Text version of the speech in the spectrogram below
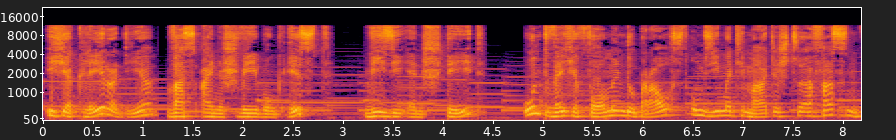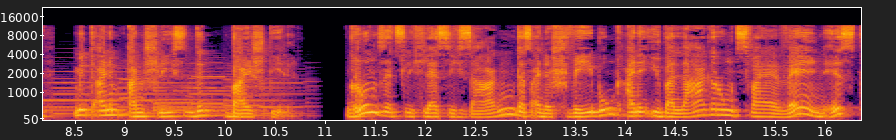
Ich erkläre dir, was eine Schwebung ist, wie sie entsteht und welche Formeln du brauchst, um sie mathematisch zu erfassen, mit einem anschließenden Beispiel. Grundsätzlich lässt sich sagen, dass eine Schwebung eine Überlagerung zweier Wellen ist,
